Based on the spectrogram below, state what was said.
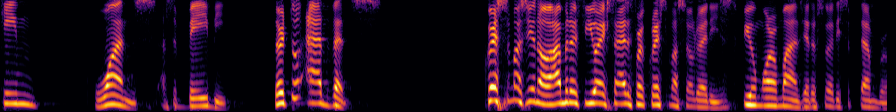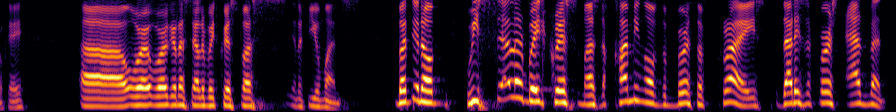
came once as a baby. There are two Advents. Christmas, you know, how many of you are excited for Christmas already? Just a few more months. It's already September, okay? Uh, we're we're going to celebrate Christmas in a few months. But you know, we celebrate Christmas, the coming of the birth of Christ. That is the first advent.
